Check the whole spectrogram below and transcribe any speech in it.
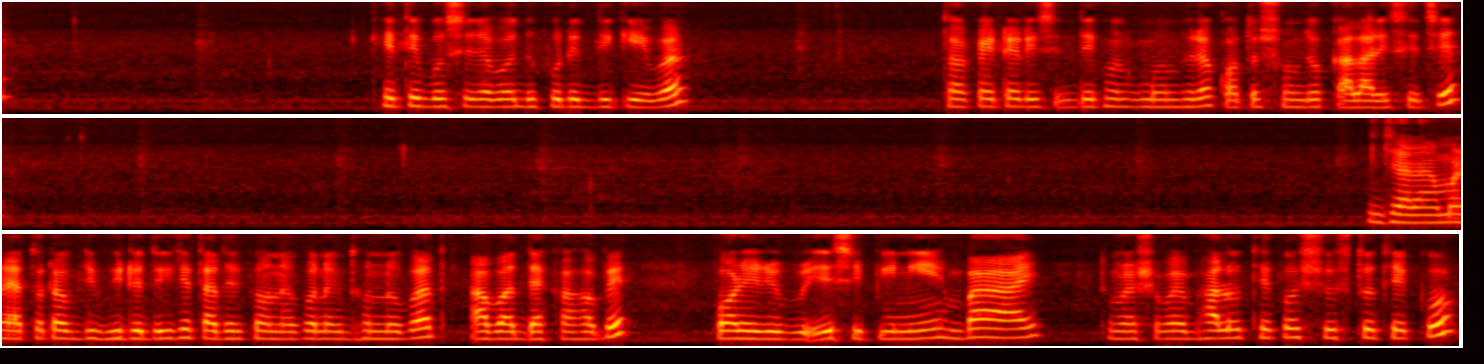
খেতে বসে যাব দুপুরের দিকে এবার। তরকারিটা দেখুন বন্ধুরা, কত সুন্দর কালার এসেছে। যারা আমার এতটা অবধি ভিডিও দেখছে, তাদেরকে অনেক অনেক ধন্যবাদ। আবার দেখা হবে পরের রেসিপি নিয়ে। বাই তোমরা সবাই ভালো থেকো, সুস্থ থেকো।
